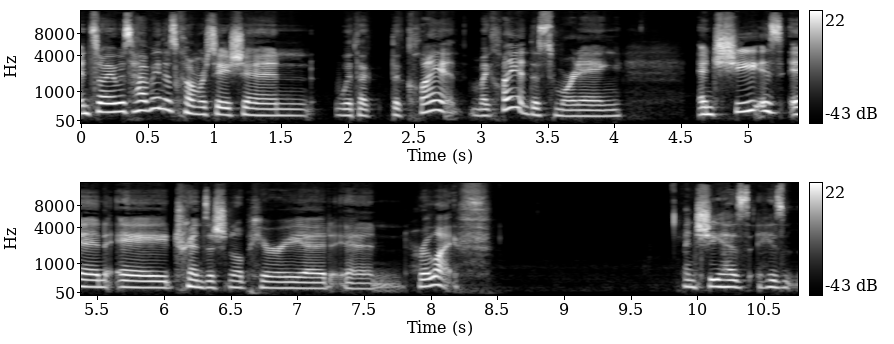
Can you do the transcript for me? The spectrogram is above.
And so I was having this conversation with a, the client, my client this morning, and she is in a transitional period in her life. And she has, has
